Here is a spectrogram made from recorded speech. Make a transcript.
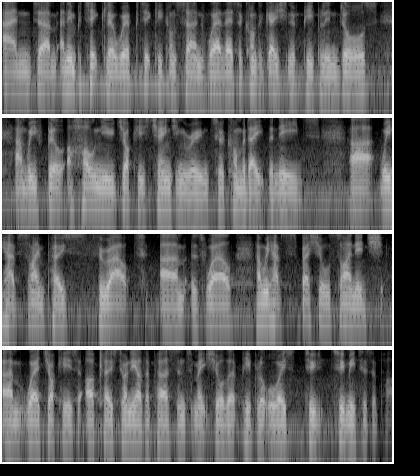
and, um, and in particular, we're particularly concerned where there's a congregation of people indoors, and we've built a whole new jockeys changing room to accommodate the needs. Uh, we have signposts throughout um, as well, and we have special signage um, where jockeys are close to any other person to make sure that people are always two, two metres apart.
